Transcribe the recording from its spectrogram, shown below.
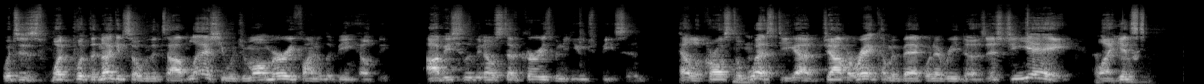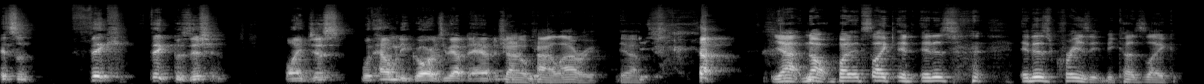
which is what put the Nuggets over the top last year with Jamal Murray finally being healthy. Obviously, we know Steph Curry's been a huge piece. And hell, across the mm-hmm. West, you got Ja Morant coming back whenever he does. SGA. Like, it's, it's a thick, thick position. Like, just with how many guards you have to have to Shadow Kyle Lowry. Yeah. yeah, no, but it's like, it, it is, it is crazy because, like,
